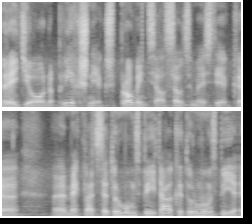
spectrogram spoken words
reģiona priekšnieks, provinciāls saucamais, tiek uh, meklēts, tad tur mums bija tā, ka tur mums bija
